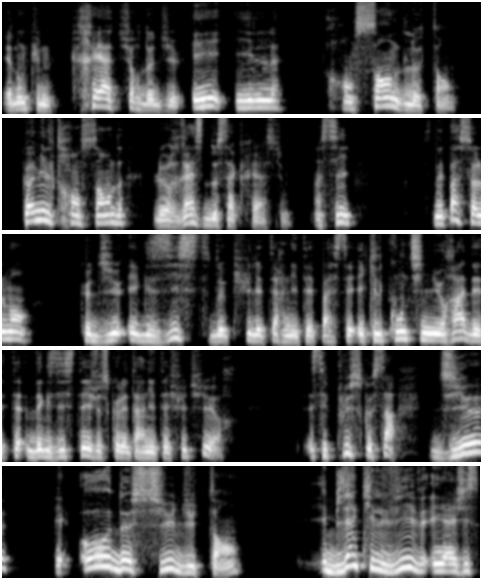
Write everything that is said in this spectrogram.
est donc une créature de Dieu et il transcende le temps, comme il transcende le reste de sa création. Ainsi, ce n'est pas seulement que Dieu existe depuis l'éternité passée et qu'il continuera d'exister jusque l'éternité future. C'est plus que ça. Dieu est au-dessus du temps et bien qu'il vive et agisse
